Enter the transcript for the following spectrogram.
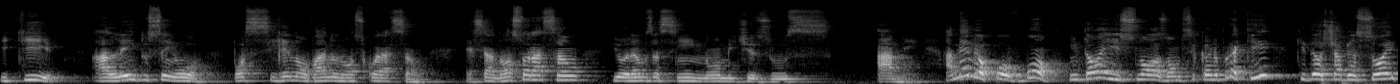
e que a lei do Senhor possa se renovar no nosso coração. Essa é a nossa oração e oramos assim em nome de Jesus. Amém. Amém, meu povo? Bom, então é isso. Nós vamos ficando por aqui. Que Deus te abençoe.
